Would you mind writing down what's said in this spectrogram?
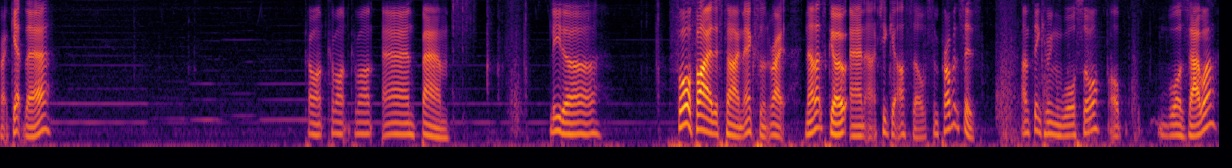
Right, get there. Come on, come on, come on. And bam. Leader. Four fire this time. Excellent. Right. Now let's go and actually get ourselves some provinces. I'm thinking Warsaw or Wazawa.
